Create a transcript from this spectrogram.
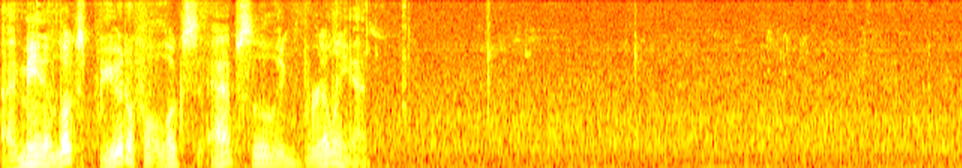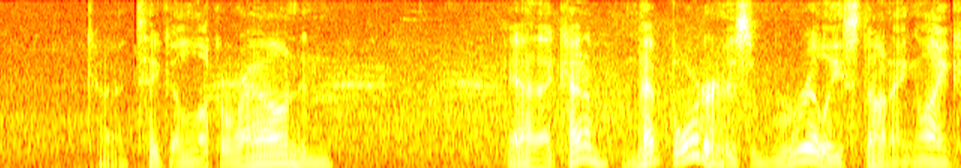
I mean, it looks beautiful. It looks absolutely brilliant. Kind of taking a look around and yeah, that kind of, that border is really stunning. Like,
